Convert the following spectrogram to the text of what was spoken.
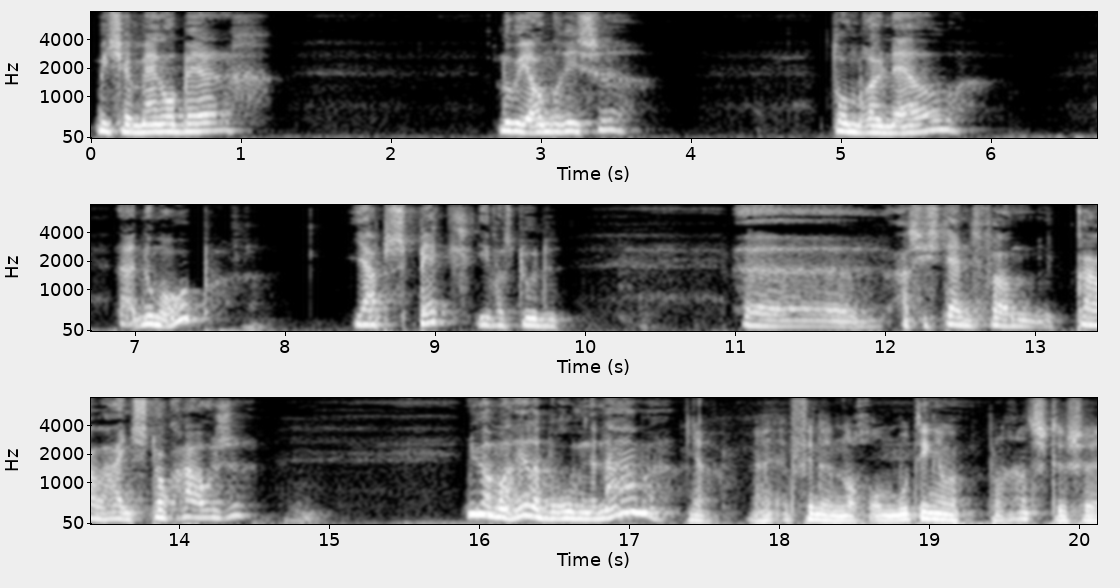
Michel Mengelberg, Louis Andriessen, Ton Brunel, nou, noem maar op. Jaap Spek, die was toen uh, assistent van Karl-Heinz Stockhausen. Nu allemaal hele beroemde namen. Ja, vinden er nog ontmoetingen plaats tussen...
